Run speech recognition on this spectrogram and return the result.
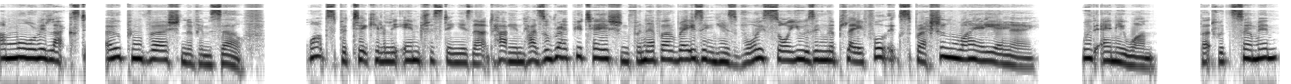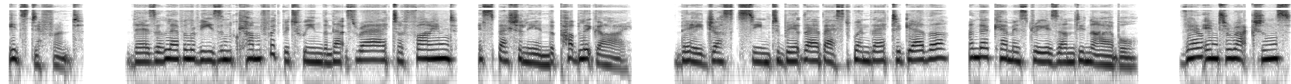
a more relaxed, open version of himself. What's particularly interesting is that Han has a reputation for never raising his voice or using the playful expression YAA with anyone. But with Somin, it's different. There's a level of ease and comfort between them that's rare to find, especially in the public eye. They just seem to be at their best when they're together, and their chemistry is undeniable. Their interactions,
